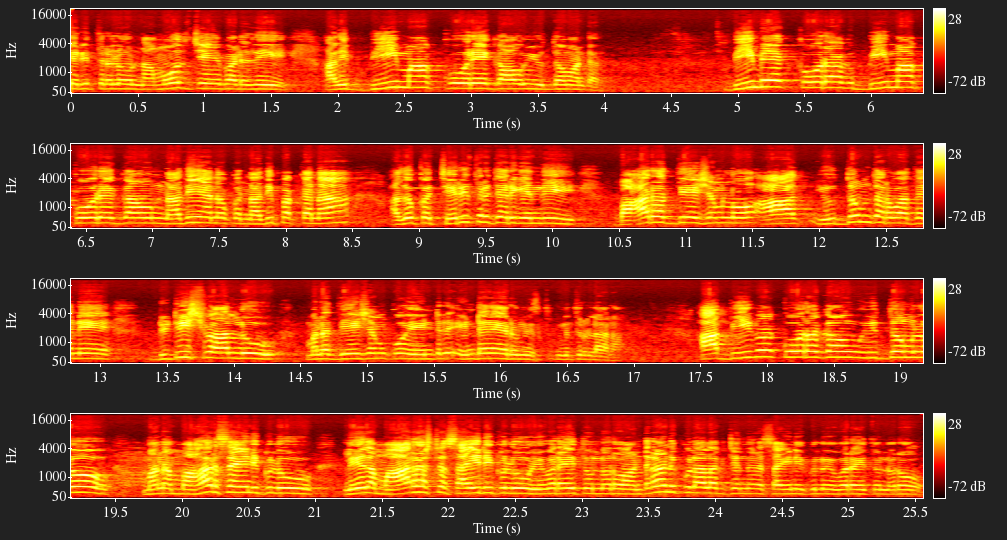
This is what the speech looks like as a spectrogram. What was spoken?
చరిత్రలో నమోదు చేయబడింది. అది భీమా కోరేగావ్ యుద్ధం అంటారు. భీమే కోరా భీమా కోరేగావ్ నది అనే ఒక నది పక్కన అదొక చరిత్ర జరిగింది. భారతదేశంలో ఆ యుద్ధం తర్వాతనే బ్రిటిష్ వాళ్ళు మన దేశంకో ఎంటర్ ఎంటర్ అయ్యారు మిస్- మిత్రులారా. ఆ భీమా కోరగాం యుద్ధంలో మన మహర్ సైనికులు లేదా మహారాష్ట్ర సైనికులు ఎవరైతే ఉన్నారో అంటరాని కులాలకు చెందిన సైనికులు ఎవరైతే ఉన్నారో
